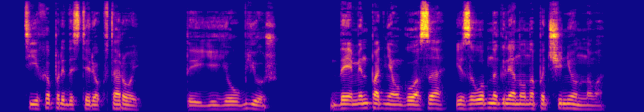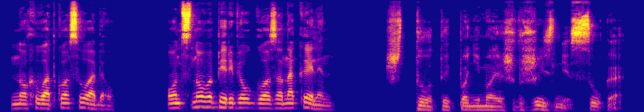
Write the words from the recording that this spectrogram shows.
– тихо предостерег второй. «Ты ее убьешь!» Дэмин поднял глаза и злобно глянул на подчиненного, но хватку ослабил. Он снова перевел глаза на Кэлен. «Что ты понимаешь в жизни, сука?»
